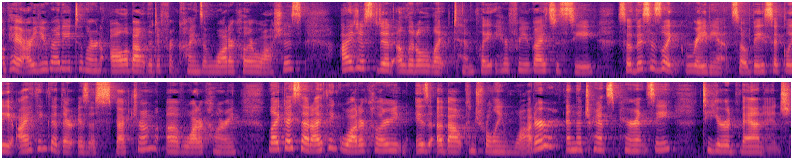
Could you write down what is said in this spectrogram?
Okay, are you ready to learn all about the different kinds of watercolor washes? I just did a little like template here for you guys to see. So this is like gradient. So basically I think that there is a spectrum of watercoloring. Like I said, I think watercoloring is about controlling water and the transparency to your advantage.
